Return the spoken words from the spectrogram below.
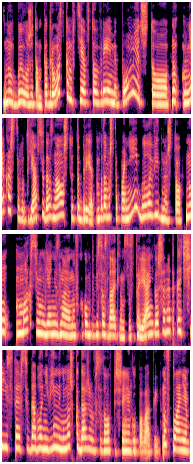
ну, был уже там подростком в, те, в то время, помнят, что, ну, мне кажется, вот я всегда знала, что это бред. Ну, потому что по ней было видно, что, ну, максимум, я не знаю, ну, в каком-то бессознательном состоянии, потому что она такая чистая, всегда была невинна, немножко даже создала впечатление глуповатой. Ну, в плане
